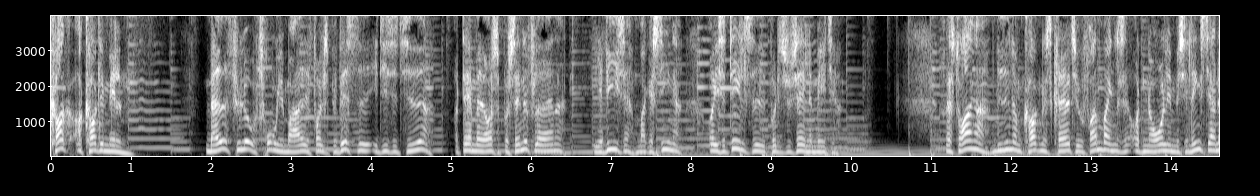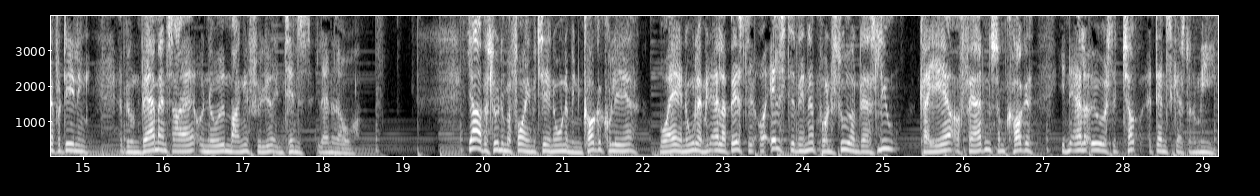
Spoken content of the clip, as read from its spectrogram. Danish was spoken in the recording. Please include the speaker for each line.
Speaker 1: Kok og kok imellem. Mad fylder utrolig meget i folks bevidsthed i disse tider, og dermed også på sendefladerne, i aviser, magasiner og i særdeleshed på de sociale medier. Restauranter, viden om kokkenes kreative frembringelse og den årlige Michelin-stjernefordeling er blevet værmandseje og noget mange følger intenst landet over. Jeg har besluttet mig for at invitere nogle af mine kokkekolleger, hvoraf nogle af mine allerbedste og ældste venner på en studie om deres liv, karriere og færden som kokke i den allerøverste top af dansk gastronomi.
